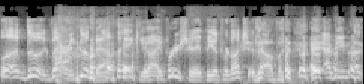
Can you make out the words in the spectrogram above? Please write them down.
Well, I'm doing very good now. Thank you. I appreciate the introduction. No, but I, I mean, a,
